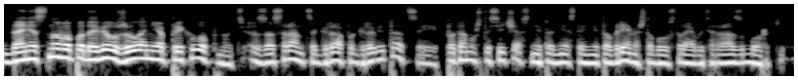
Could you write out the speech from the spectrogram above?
Даня снова подавил желание прихлопнуть засранца графа гравитацией, потому что сейчас не то место и не то время, чтобы устраивать разборки.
